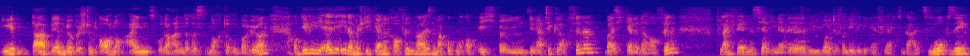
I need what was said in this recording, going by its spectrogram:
geben. Da werden wir bestimmt auch noch eins oder anderes noch darüber hören. Auf dvdl.de, da möchte ich gerne darauf hinweisen, mal gucken, ob ich ähm, den Artikel auch finde, weise ich gerne darauf hin. Vielleicht werden es ja die, äh, die Leute von DWDL vielleicht sogar als Lob sehen.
